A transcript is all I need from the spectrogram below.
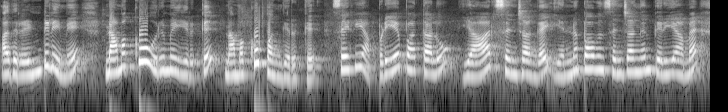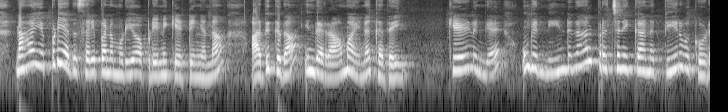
அது ரெண்டுலேயுமே நமக்கும் உரிமை இருக்குது நமக்கும் பங்கு இருக்குது சரி அப்படியே பார்த்தாலும் யார் செஞ்சாங்க என்ன பாவம் செஞ்சாங்கன்னு தெரியாமல் நான் எப்படி அதை சரி பண்ண முடியும் அப்படின்னு கேட்டிங்கன்னா அதுக்கு தான் இந்த ராமாயண கதை. கேளுங்க. உங்க நீண்ட நாள் பிரச்சனைக்கான தீர்வு கூட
